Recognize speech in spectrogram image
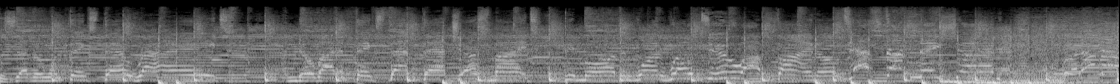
Cause everyone thinks they're right. And nobody thinks that there just might be more than one road to our final destination. But I'm not.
